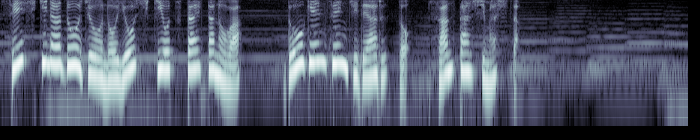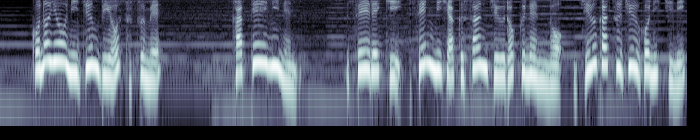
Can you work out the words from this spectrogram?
正式な道場の様式を伝えたのは道元禅師であると賛嘆しました。このように準備を進め家庭2年西暦1236年の10月15日に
